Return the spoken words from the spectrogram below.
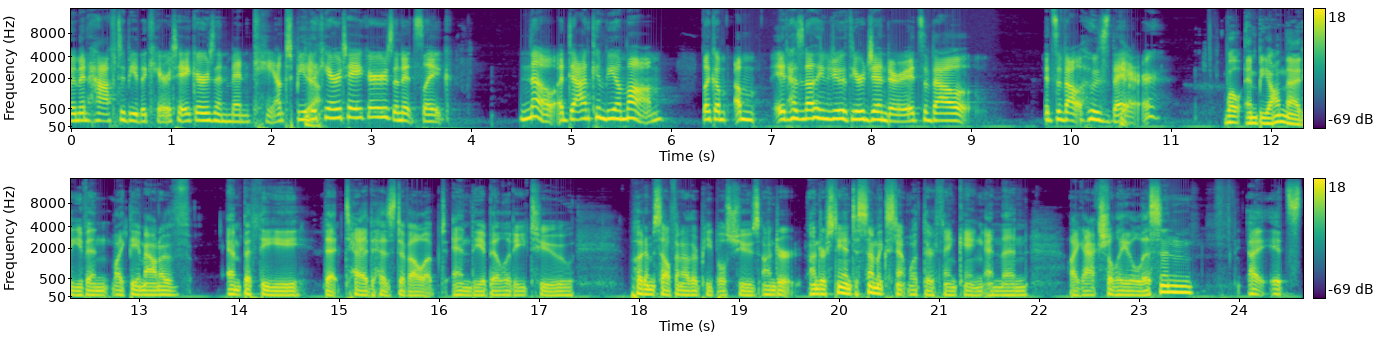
women have to be the caretakers and men can't be Yeah. the caretakers and it's like no a dad can be a mom like um, um, it has nothing to do with your gender it's about it's about who's there Well, and beyond that, even like the amount of empathy that Ted has developed and the ability to put himself in other people's shoes, under understand to some extent what they're thinking, and then like actually listen. Uh, it's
